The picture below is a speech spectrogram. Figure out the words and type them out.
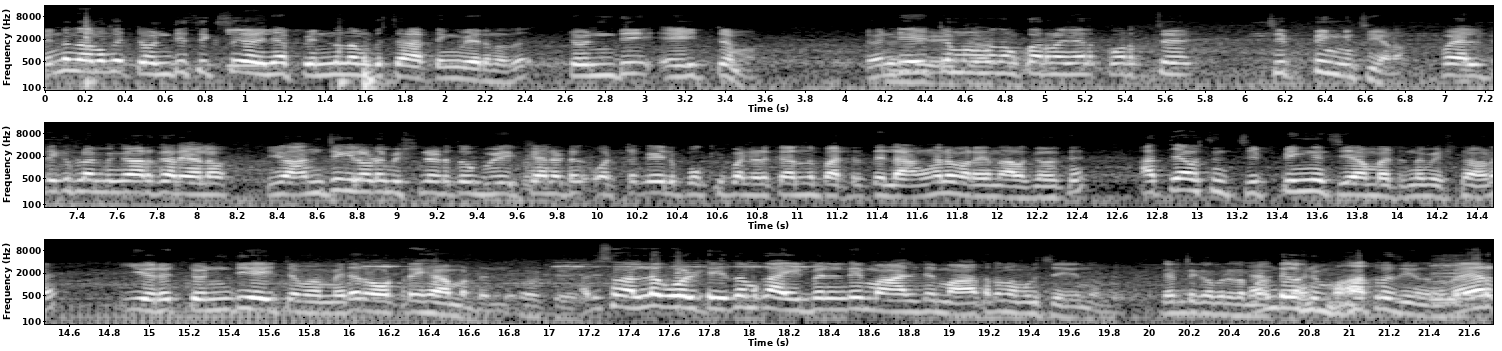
പിന്നെ നമുക്ക് ട്വന്റി സിക്സ് കഴിഞ്ഞാൽ പിന്നെ നമുക്ക് സ്റ്റാർട്ടിങ് വരുന്നത് twenty eight M twenty eight M നമുക്ക് പറഞ്ഞു കഴിഞ്ഞാൽ കുറച്ച് ചിപ്പിംഗ് ചെയ്യണം. ഇപ്പോൾ ഇലക്ട്രിക് പ്ലംബിംഗുകാർക്ക് അറിയാലോ ഈ അഞ്ച് കിലോയുടെ മെഷീൻ എടുത്ത് ഉപയോഗിക്കാനായിട്ട് ഒറ്റ കയ്യിൽ പൊക്കി പണിയെടുക്കാനൊന്നും പറ്റത്തില്ല. അങ്ങനെ പറയുന്ന ആളുകൾക്ക് അത്യാവശ്യം ചിപ്പിംഗ് ചെയ്യാൻ പറ്റുന്ന മെഷീനാണ് ഈ ഒരു ട്വന്റി എയ്റ്റ് എം എമ്മിന്റെ റോട്ടറി ഹാമറിൽ Okay. അത്യാവശ്യം നല്ല ക്വാളിറ്റി ഇത് നമുക്ക് ഐബലിന്റെയും മാലിന്റെ മാത്രം നമ്മൾ ചെയ്യുന്നുണ്ട് രണ്ട് കമ്പനി മാത്രമേ ചെയ്യുന്നുള്ളൂ. വേറെ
